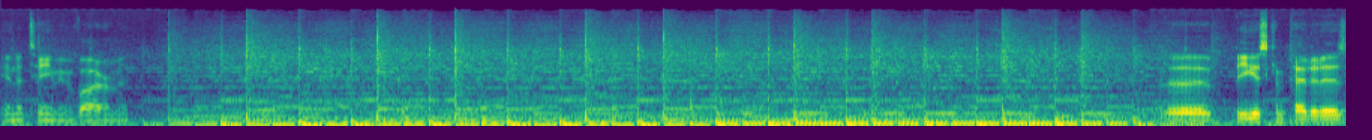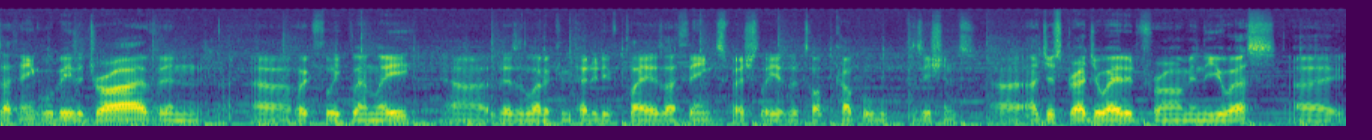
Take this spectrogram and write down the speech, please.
in a team environment. The biggest competitors I think will be the drive and uh, hopefully Glenlea. Uh, there's a lot of competitive players I think, especially at the top couple positions. Uh, I just graduated from in the US. I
